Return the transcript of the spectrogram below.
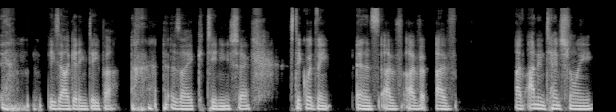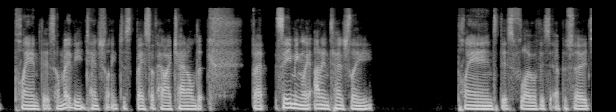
these are getting deeper as I continue. So stick with me. And I've I've I've I've unintentionally planned this, or maybe intentionally, just based off how I channeled it, but seemingly unintentionally planned this flow of this episode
